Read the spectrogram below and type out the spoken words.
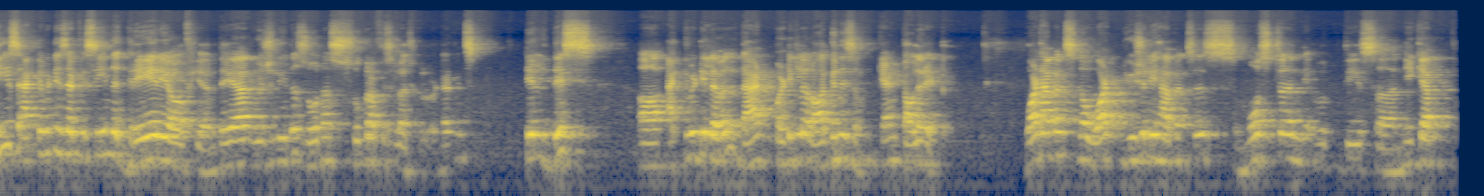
these activities that we see in the gray area of here, they are usually the zona supraphysiological load. That means till this uh, activity level that particular organism can tolerate. What happens now? What usually happens is most uh, these uh, kneecap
